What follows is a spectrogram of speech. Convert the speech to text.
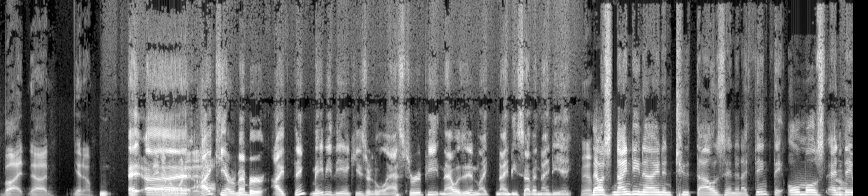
but uh, you know, Uh, never won it at I all. can't remember. I think maybe the Yankees are the last to repeat, and that was in like 97, 98. Yeah. That was 99 and 2000. And I think they almost, and Oh. they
